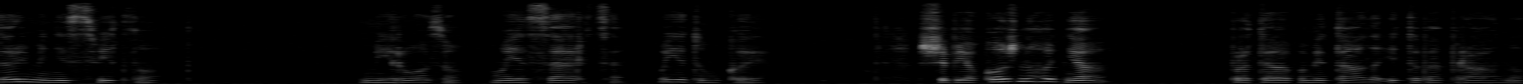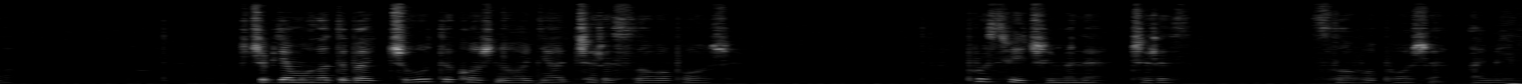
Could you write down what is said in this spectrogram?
Дай мені світло, мій розум, моє серце, мої думки, щоб я кожного дня про тебе пам'ятала і тебе прагнула, щоб я могла тебе чути кожного дня через Слово Боже. Просвічуй мене через Слово Боже. Амінь.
